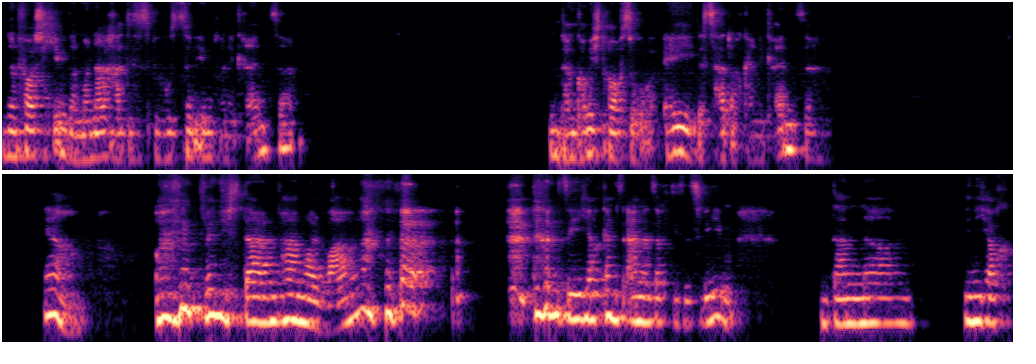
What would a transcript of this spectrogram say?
Und dann forsche ich irgendwann mal nach, hat dieses Bewusstsein irgendwo eine Grenze? Und dann komme ich drauf so, ey, das hat auch keine Grenze. Ja, wenn ich da ein paar Mal war, dann sehe ich auch ganz anders auf dieses Leben. Und dann äh, bin ich auch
